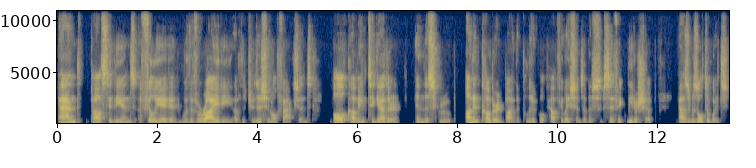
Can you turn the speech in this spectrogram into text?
and Palestinians affiliated with a variety of the traditional factions, all coming together in this group, unencumbered by the political calculations of a specific leadership, as a result of which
